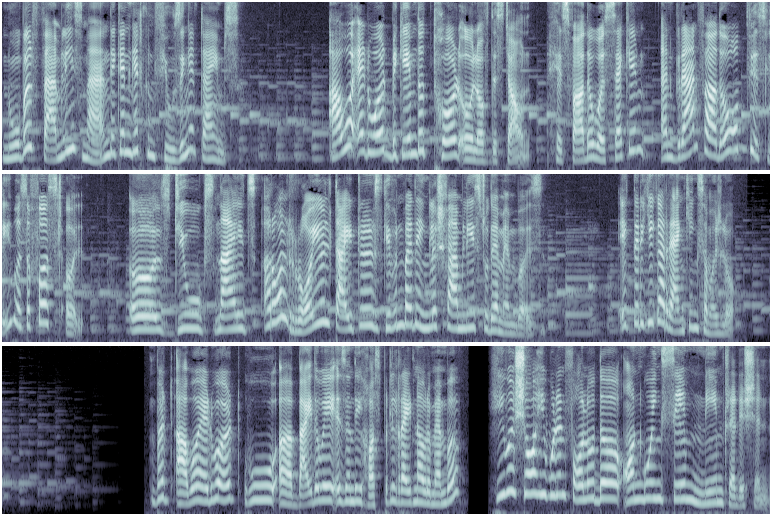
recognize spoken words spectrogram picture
Noble families, man, they can get confusing at times. Our Edward became the third Earl of this town. His father was second, and grandfather obviously was the first Earl Earls, dukes, knights are all royal titles given by the English families to their members. एक तरीके का रैंकिंग समझ लो But our Edward, who, uh, by the way, is in the hospital right now, remember? He was sure he wouldn't follow the ongoing same name tradition.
